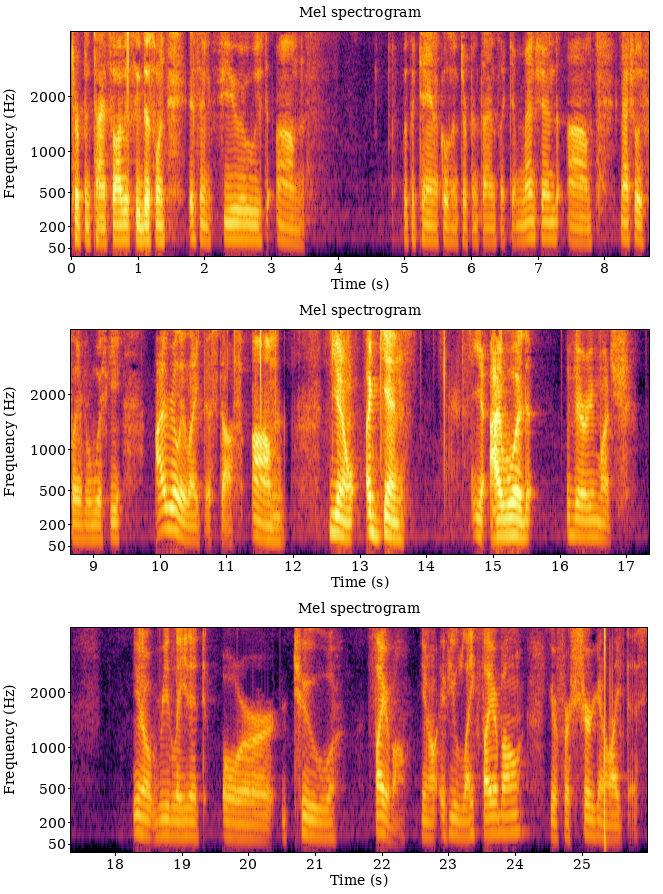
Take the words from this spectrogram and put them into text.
turpentine. So obviously this one is infused um, with botanicals and turpentines, like I mentioned. Um, naturally flavored whiskey. I really like this stuff. Um, you know, again, yeah, I would very much, you know, relate it or to Fireball. You know, if you like Fireball, you're for sure gonna like this.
